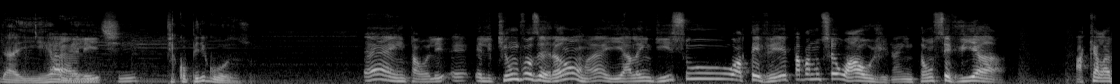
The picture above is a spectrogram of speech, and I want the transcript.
Daí realmente ficou perigoso. É, então, ele, ele tinha um vozeirão, né? E além disso, a TV tava no seu auge, né? Então você via aquela,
